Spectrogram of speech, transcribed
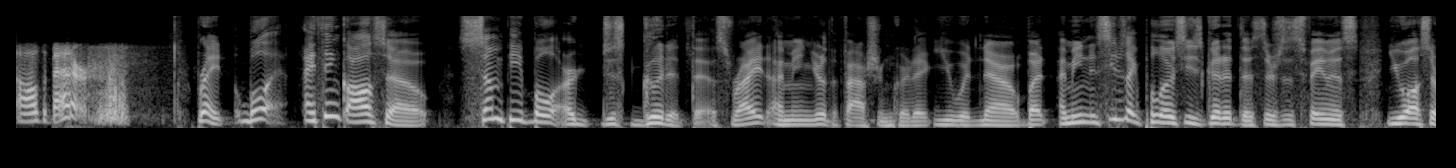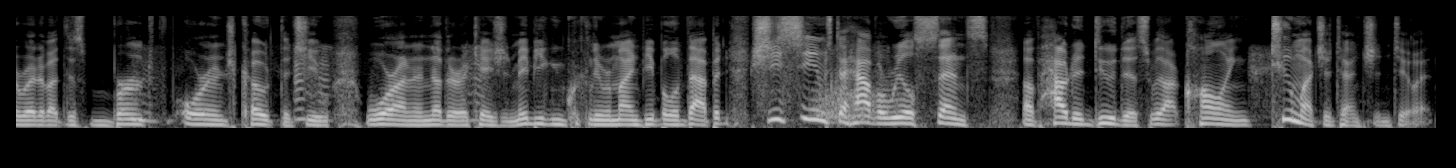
all the better Right. Well, I think also some people are just good at this, right? I mean, you're the fashion critic, you would know. But I mean, it seems like Pelosi's good at this. There's this famous, you also wrote about this burnt mm-hmm. orange coat that she mm-hmm. wore on another mm-hmm. occasion. Maybe you can quickly remind people of that. But she seems to have a real sense of how to do this without calling too much attention to it.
